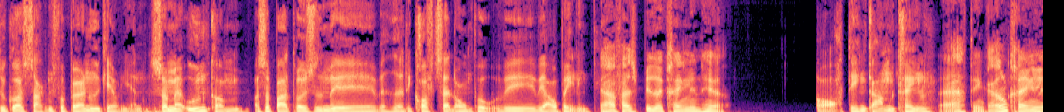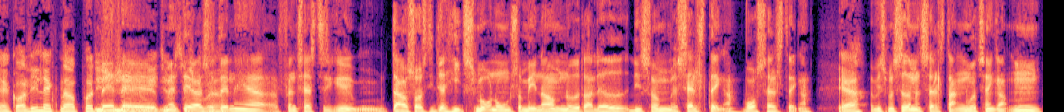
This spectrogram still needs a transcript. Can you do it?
du kan også sagtens få børneudgaven, Jan, som er uden kommen, og så bare drysset med, hvad hedder det, groft salt ovenpå ved, ved afbaning. Jeg har faktisk billeder af kringlen her. Åh, det er en gammel kringel. Ja, det er en gammel kringel. Jeg kan godt lige lægge den op på de Men, sociale øh, medier. men det er altså den her fantastiske... Der er jo så også de der helt små nogen, som minder om noget, der er lavet, ligesom saltstænger, vores saltstænger. Ja, Og hvis man sidder med en saltstang nu og tænker, mm,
